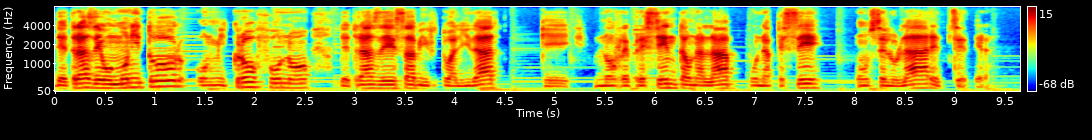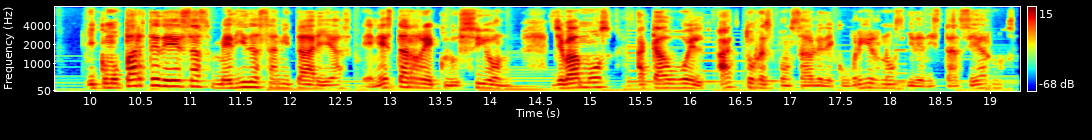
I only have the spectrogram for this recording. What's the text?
detrás de un monitor, un micrófono, detrás de esa virtualidad que nos representa una lab, una PC, un celular, etcétera. Y como parte de esas medidas sanitarias, en esta reclusión, llevamos a cabo el acto responsable de cubrirnos y de distanciarnos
